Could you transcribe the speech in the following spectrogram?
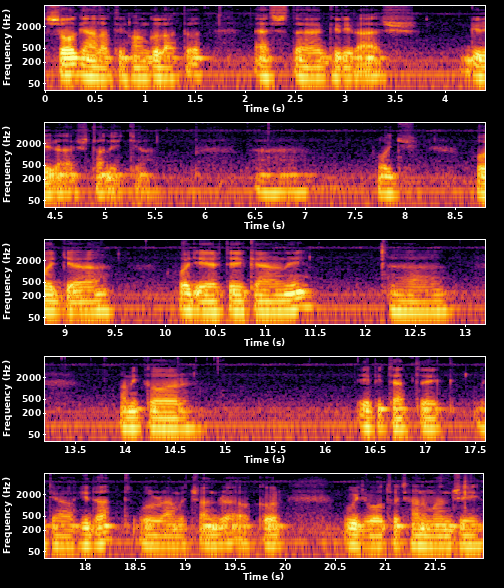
szolgálati hangulatot, ezt Girirás, Girirás tanítja. Hogy, hogy, hogy értékelni, amikor építették ugye a hidat, Ur Ramachandra, akkor úgy volt, hogy Hanumanji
